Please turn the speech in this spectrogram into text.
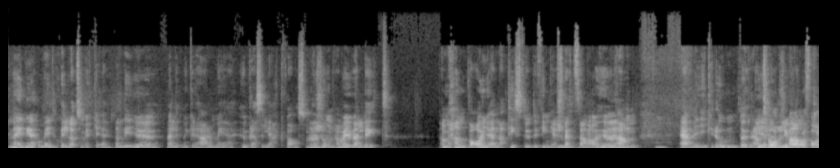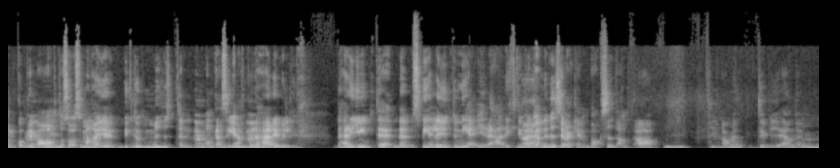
nej det har man inte skildrat så mycket. Utan det är ju väldigt mycket det här med hur Brasiliak var som Mm. person. Han var ju väldigt, ja men han var ju en artist ut i fingerspetsarna och hur Mm. han även gick runt och hur han privat. folk och privat och så. Så man har ju byggt upp myten Mm. om Brasiliak. Mm. Och det här är väl, det här är ju inte, den spelar ju inte med i det här riktigt Nej. utan det visar ju verkligen baksidan. Ja. Mm. ja, men det blir ännu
